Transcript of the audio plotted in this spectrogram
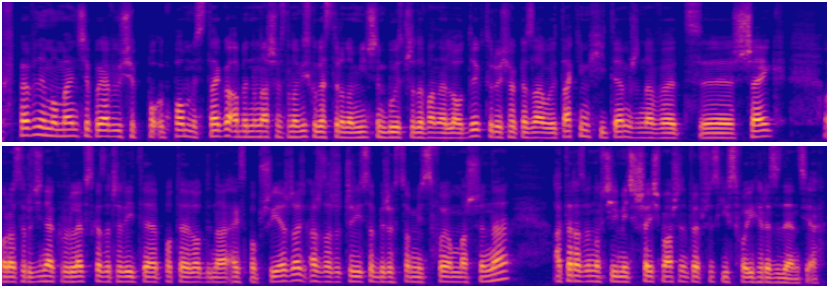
w pewnym momencie pojawił się po- pomysł tego, aby na naszym stanowisku gastronomicznym były sprzedawane lody, które się okazały takim hitem, że nawet Shake oraz rodzina królewska zaczęli te, po te lody na Expo przyjeżdżać, aż zażyczyli sobie, że chcą mieć swoją maszynę, a teraz będą chcieli mieć sześć maszyn we wszystkich swoich rezydencjach.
